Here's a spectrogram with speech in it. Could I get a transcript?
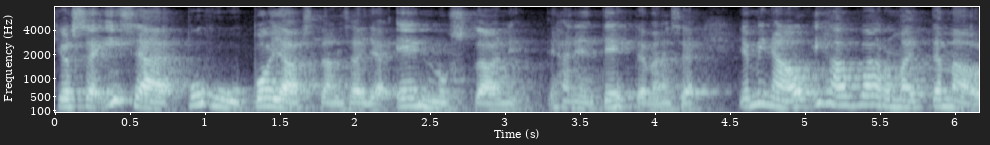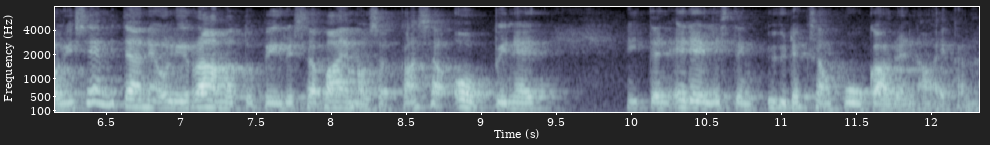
jossa isä puhuu pojastansa ja ennustaa hänen tehtävänsä. Ja minä olen ihan varma, että tämä oli se, mitä ne oli raamattupiirissä vaimonsa kanssa oppineet niiden edellisten yhdeksän kuukauden aikana.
